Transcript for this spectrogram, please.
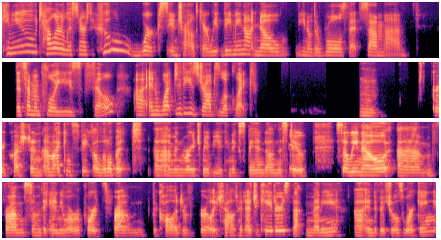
can you tell our listeners who works in childcare? We, they may not know, you know, the roles that some uh, that some employees fill, uh, and what do these jobs look like? Mm. Great question. Um, I can speak a little bit, um, and Rach, maybe you can expand on this too. So we know um, from some of the annual reports from the College of Early Childhood Educators that many uh, individuals working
